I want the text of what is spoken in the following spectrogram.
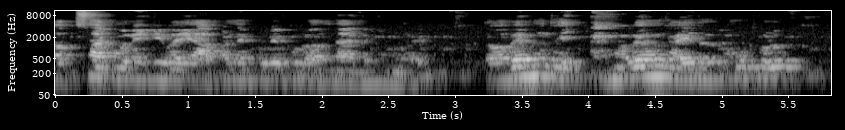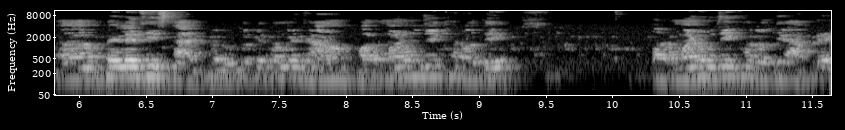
કક્ષા કોને કહેવાય આપણને પૂરેપૂરો અંદાજ નહીં મળે તો હવે હું થઈ, હવે હું થાય તો હું થોડુંક પહેલેથી સ્ટાર્ટ કરું. તો કે તમે જાણો, પરમાણુ જે ખરો તે, પરમાણુ જે ખરો તે આપણે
